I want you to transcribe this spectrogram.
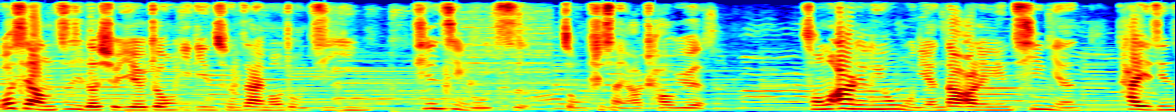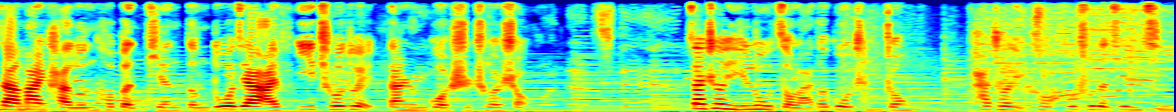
我想自己的血液中一定存在某种基因，天性如此，总是想要超越。从2005年到2007年，他已经在迈凯伦和本田等多家 F1 车队担任过试车手。在这一路走来的过程中，帕特里克付出的艰辛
